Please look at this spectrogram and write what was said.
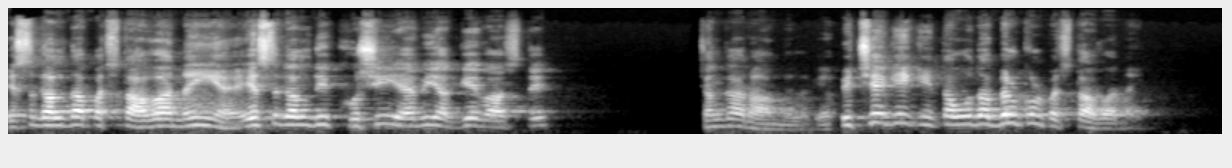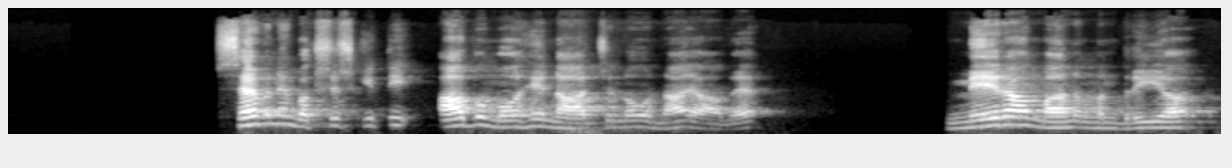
ਇਸ ਗੱਲ ਦਾ ਪਛਤਾਵਾ ਨਹੀਂ ਹੈ। ਇਸ ਗੱਲ ਦੀ ਖੁਸ਼ੀ ਹੈ ਵੀ ਅੱਗੇ ਵਾਸਤੇ ਚੰਗਾ ਰਾਹ ਮਿਲ ਗਿਆ। ਪਿੱਛੇ ਕੀ ਕੀਤਾ? ਉਹਦਾ ਬਿਲਕੁਲ ਪਛਤਾਵਾ ਨਹੀਂ। ਸਭ ਨੇ ਬਖਸ਼ਿਸ਼ ਕੀਤੀ, ਅਬ ਮੋਹੇ ਨਾਚਨੋ ਨਾ ਆਵੇ, ਮੇਰਾ ਮਨ ਮੰਦਰੀਆ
